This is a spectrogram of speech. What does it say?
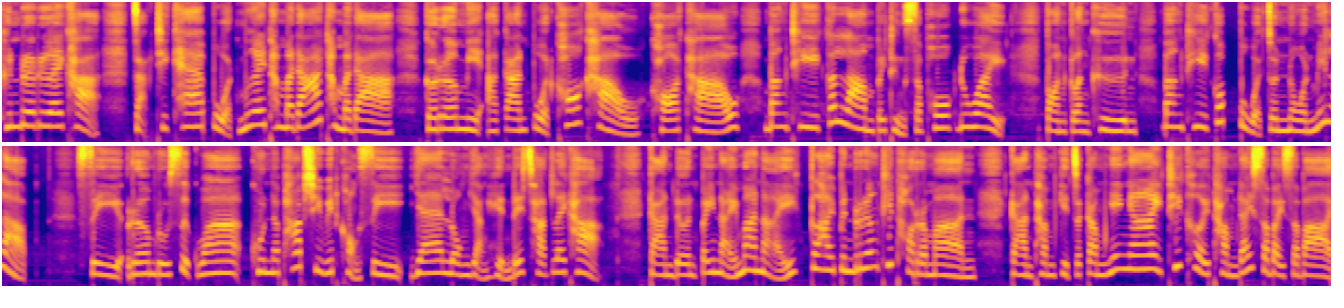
ขึ้นเรื่อยๆ ค่ะ จากที่แค่ปวดเมื่อยธรรมดาธรรมดา ก็เริ่มมีอาการปวดข้อเข่า ข้อเท้า บางทีก็ลามไปถึงสะโพกด้วย ตอนกลางคืน บางทีก็ปวดจนนอนไม่หลับ ซีเริ่มรู้สึกว่าคุณภาพชีวิตของซีแย่ลงอย่างเห็นได้ชัดเลยค่ะ การเดินไปไหนมาไหนกลายเป็นเรื่องที่ทรมาน การทำกิจกรรมง่าย ๆ ที่เคยทำได้สบาย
